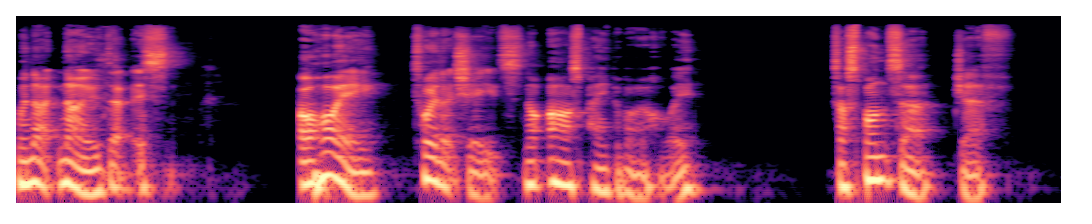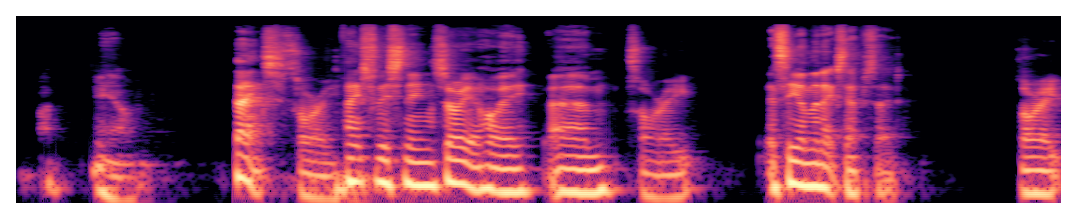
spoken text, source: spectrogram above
Well, no, no, that it's Ahoy toilet sheets, not arse paper by Ahoy. It's our sponsor, Jeff. Yeah. Thanks. Sorry. Thanks for listening. Sorry, Ahoy. Um, Sorry. I'll see you on the next episode. Sorry.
